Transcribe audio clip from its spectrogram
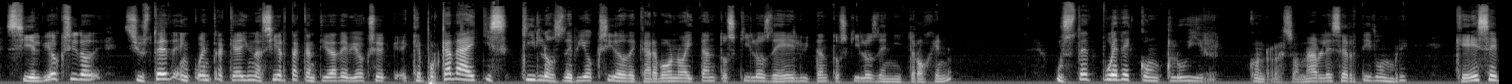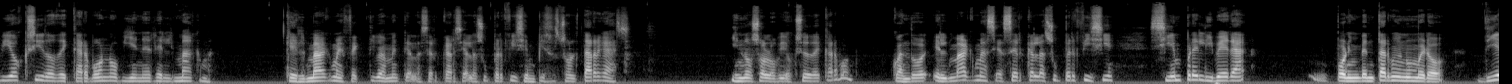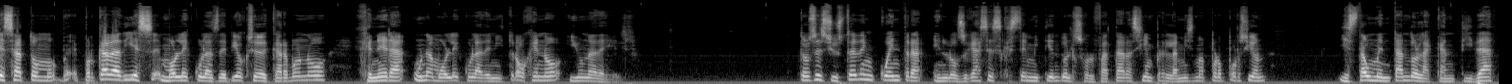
Si el dióxido, si usted encuentra que hay una cierta cantidad de dióxido, que por cada X kilos de dióxido de carbono hay tantos kilos de helio y tantos kilos de nitrógeno, usted puede concluir con razonable certidumbre que ese dióxido de carbono viene del magma, que el magma efectivamente al acercarse a la superficie empieza a soltar gas y no solo dióxido de carbono. Cuando el magma se acerca a la superficie, siempre libera, por inventarme un número, 10 átomos, por cada 10 moléculas de dióxido de carbono genera una molécula de nitrógeno y una de helio. Entonces, si usted encuentra en los gases que está emitiendo el solfatara siempre la misma proporción y está aumentando la cantidad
